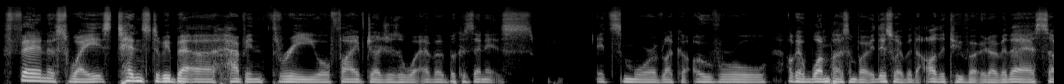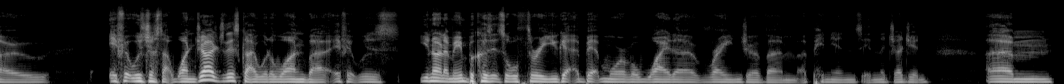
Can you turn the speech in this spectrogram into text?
fairness way, it tends to be better having three or five judges or whatever because then it's it's more of like an overall. Okay, one person voted this way, but the other two voted over there. So if it was just that one judge, this guy would have won. But if it was, you know what I mean, because it's all three, you get a bit more of a wider range of um, opinions in the judging. Um,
